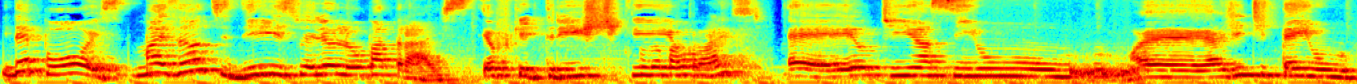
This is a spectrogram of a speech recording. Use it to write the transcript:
E depois, mas antes disso, ele olhou para trás. Eu fiquei triste que. Olhou para trás? É, eu tinha assim um. É, a gente tem um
